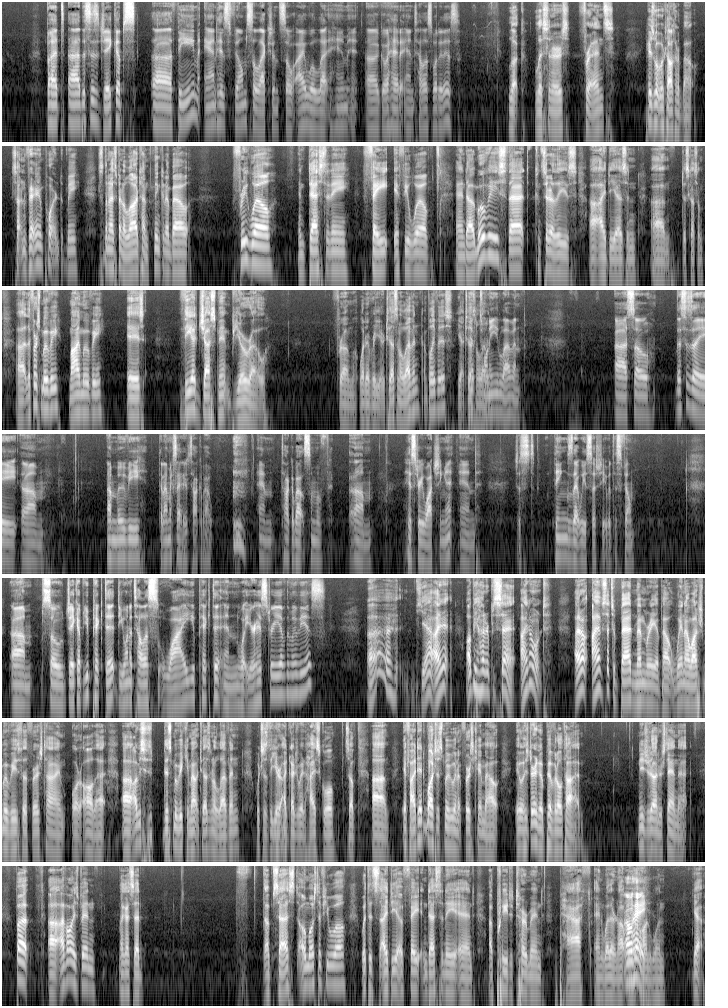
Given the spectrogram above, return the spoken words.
But uh, this is Jacob's uh, theme and his film selection, so I will let him uh, go ahead and tell us what it is. Look, listeners, friends, here's what we're talking about. Something very important to me. Something I spend a lot of time thinking about. Free will and destiny, fate, if you will. And uh, movies that consider these uh, ideas and um, discuss them. Uh, the first movie, my movie, is The Adjustment Bureau. From whatever year, 2011, I believe it is. Yeah, Yep, 2011. 2011. Uh, so this is a um, a movie that I'm excited to talk about and talk about some of um, history watching it and just things that we associate with this film. Um, so Jacob, you picked it. Do you want to tell us why you picked it and what your history of the movie is? Uh, yeah, I, I'll be hundred percent. I don't, I don't. I have such a bad memory about when I watched movies for the first time or all that. Uh, obviously, this movie came out in 2011, which is the year I graduated high school. So, um, if I did watch this movie when it first came out, it was during a pivotal time. Need you to understand that. But uh, I've always been, like I said, obsessed, almost, if you will, with this idea of fate and destiny and a predetermined path and whether or not Oh, we're hey. on one. Yeah.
